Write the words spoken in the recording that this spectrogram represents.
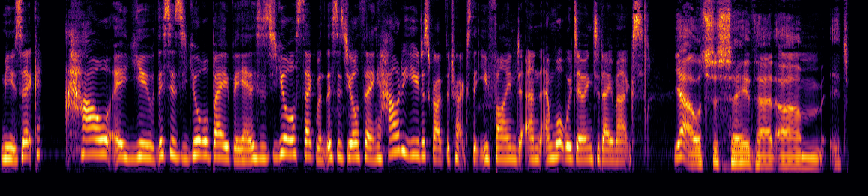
music. How are you? This is your baby. This is your segment. This is your thing. How do you describe the tracks that you find and, and what we're doing today, Max? Yeah, let's just say that um, it's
